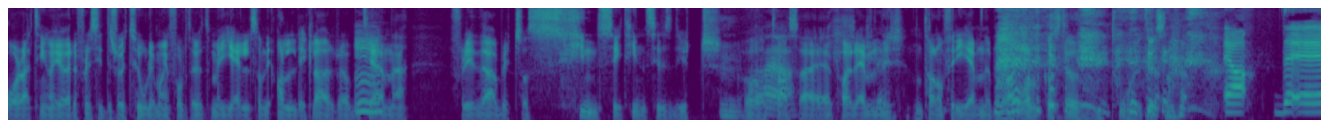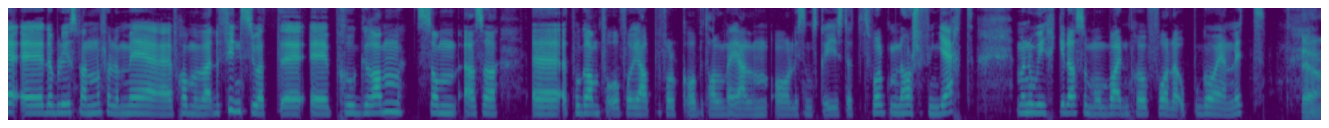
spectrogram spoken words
ålreit ting å gjøre, for det sitter så utrolig mange folk der ute med gjeld som de aldri klarer å betjene. Fordi det har blitt så sinnssykt hinsides dyrt Mm. å Ja, ta seg et par emner. Nå tar noen frie emner på Gardermoen. Koster jo 200 000. Ja, det, er, eh, det blir spennende å følge med framover. Det fins jo et eh, program som Altså eh, et program for å få hjelpe folk å betale ned gjelden og liksom skal gi støtte til folk, men det har ikke fungert. Men nå virker det som om Biden prøver å få det opp og gå igjen litt. Ja.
